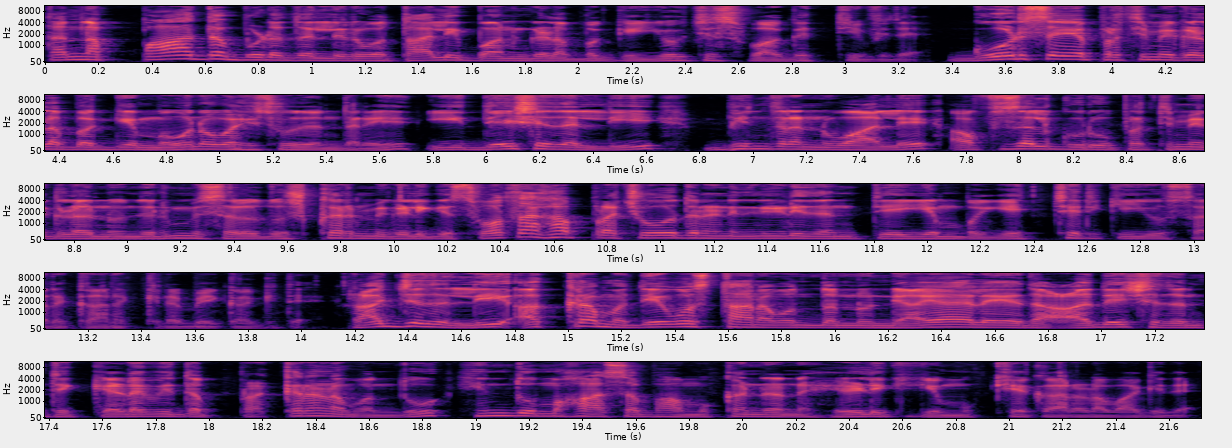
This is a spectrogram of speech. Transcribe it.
ತನ್ನ ಪಾದ ಬುಡದಲ್ಲಿರುವ ತಾಲಿಬಾನ್ಗಳ ಬಗ್ಗೆ ಯೋಚಿಸುವ ಅಗತ್ಯವಿದೆ. ಗೋಡ್ಸೆಯ ಪ್ರತಿಮೆಗಳ ಬಗ್ಗೆ ಮೌನ ವಹಿಸುವುದೆಂದರೆ ಈ ದೇಶದಲ್ಲಿ ಭಿಂದ್ರನ್ ವಾಲೆ ಅಫ್ಜಲ್ ಗುರು ಪ್ರತಿಮೆಗಳನ್ನು ನಿರ್ಮಿಸಲು ದುಷ್ಕರ್ಮಿಗಳಿಗೆ ಸ್ವತಃ ಪ್ರಚೋದನೆ ನೀಡಿದಂತೆ ಎಂಬ ಎಚ್ಚರಿಕೆಯು ಸರ್ಕಾರಕ್ಕಿರಬೇಕಾಗಿದೆ. ರಾಜ್ಯದಲ್ಲಿ ಅಕ್ರಮ ದೇವಸ್ಥಾನವೊಂದನ್ನು ನ್ಯಾಯಾಲಯದ ಆದೇಶದಂತೆ ಕೆಡವಿದ ಪ್ರಕರಣವೊಂದು ಹಿಂದೂ ಮಹಾಸಭಾ ಮುಖಂಡನ ಹೇಳಿಕೆಗೆ ಮುಖ್ಯ ಕಾರಣವಾಗಿದೆ.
